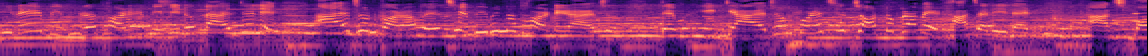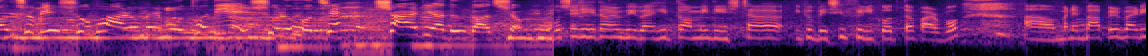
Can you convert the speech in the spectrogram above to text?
ঘিরে বিভিন্ন ধরনের বিভিন্ন প্যান্ডেলে আয়োজন করা হয়েছে বিভিন্ন ধরনের আয়োজন। তেমনি একটি আয়োজন করেছে চট্টগ্রামের হাজারি ল্যান্ড। আজ পঞ্চমীর শুভ আরম্ভের মধ্য দিয়ে শুরু হচ্ছে শারদীয়া দুর্গা উৎসব অবশ্যই যেহেতু আমি বিবাহিত আমি জিনিসটা একটু বেশি ফিল করতে পারব। মানে বাপের বাড়ি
